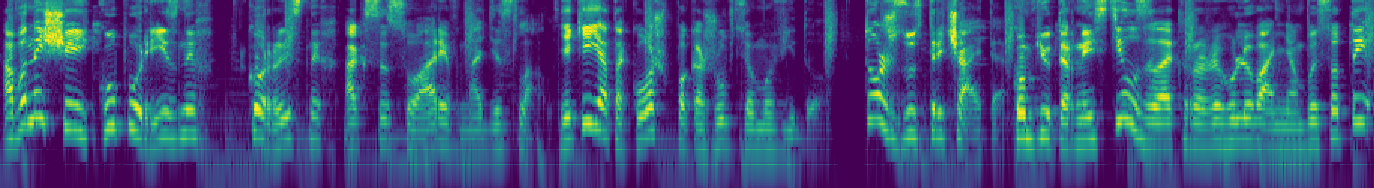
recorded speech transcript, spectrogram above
А вони ще й купу різних корисних аксесуарів надіслали, які я також покажу в цьому відео. Тож зустрічайте комп'ютерний стіл з електрорегулюванням висоти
